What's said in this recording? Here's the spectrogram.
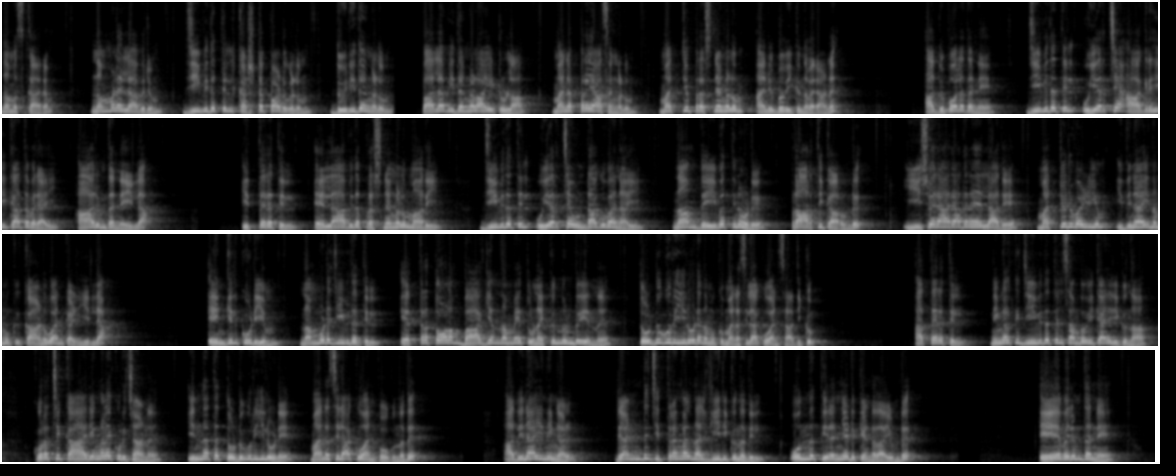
നമസ്കാരം. നമ്മളെല്ലാവരും ജീവിതത്തിൽ കഷ്ടപ്പാടുകളും ദുരിതങ്ങളും പല വിധങ്ങളായിട്ടുള്ള മനപ്രയാസങ്ങളും മറ്റ് പ്രശ്നങ്ങളും അനുഭവിക്കുന്നവരാണ്. അതുപോലെ തന്നെ ജീവിതത്തിൽ ഉയർച്ച ആഗ്രഹിക്കാത്തവരായി ആരും തന്നെയില്ല. ഇത്തരത്തിൽ എല്ലാവിധ പ്രശ്നങ്ങളും മാറി ജീവിതത്തിൽ ഉയർച്ച ഉണ്ടാകുവാനായി നാം ദൈവത്തിനോട് പ്രാർത്ഥിക്കാറുണ്ട്. ഈശ്വരാരാധനയല്ലാതെ മറ്റൊരു വഴിയും ഇതിനായി നമുക്ക് കാണുവാൻ കഴിയില്ല. എങ്കിൽ കൂടിയും നമ്മുടെ ജീവിതത്തിൽ എത്രത്തോളം ഭാഗ്യം നമ്മെ തുണയ്ക്കുന്നുണ്ട് എന്ന് തൊടുകുറിയിലൂടെ നമുക്ക് മനസ്സിലാക്കുവാൻ സാധിക്കും. അത്തരത്തിൽ നിങ്ങൾക്ക് ജീവിതത്തിൽ സംഭവിക്കാനിരിക്കുന്ന കുറച്ച് കാര്യങ്ങളെക്കുറിച്ചാണ് ഇന്നത്തെ തൊടുകുറിയിലൂടെ മനസ്സിലാക്കുവാൻ പോകുന്നത്. അതിനായി നിങ്ങൾ രണ്ട് ചിത്രങ്ങൾ നൽകിയിരിക്കുന്നതിൽ ഒന്ന് തിരഞ്ഞെടുക്കേണ്ടതായുണ്ട്. ഏവരും തന്നെ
